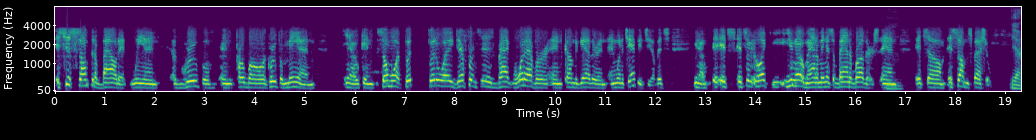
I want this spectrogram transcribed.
it's just something about it when a group of in pro ball, a group of men you know, can somewhat put put away differences back, whatever, and come together and, and win a championship. It's, you know, it, it's it's a, like you know, man. I mean, it's a band of brothers, and mm-hmm. it's um it's something special. Yeah.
